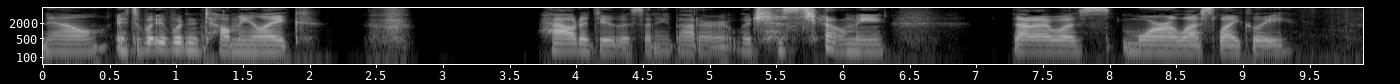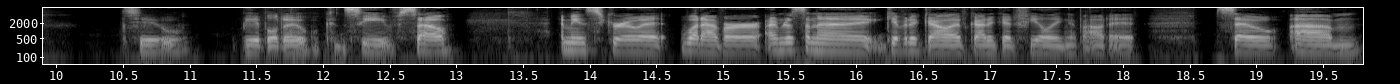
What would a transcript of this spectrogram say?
now. It's it wouldn't tell me like how to do this any better. It would just tell me that I was more or less likely to be able to conceive. So, I mean, screw it, whatever. I'm just gonna give it a go. I've got a good feeling about it. So, um,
